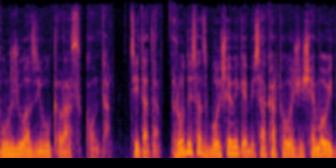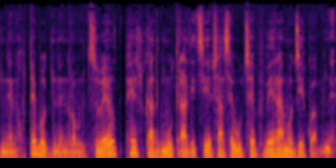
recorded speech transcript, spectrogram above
ბურჟუაზიულ კლასს ჰქონდა. ციტატა: "როდესაც ბოლშევიკები საქართველოში შემოვიდნენ, ხვდებოდნენ, რომ ძველ ფესვგადგმულ ტრადიციებს ასე უცებ ვერ ამოძირკვავდნენ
